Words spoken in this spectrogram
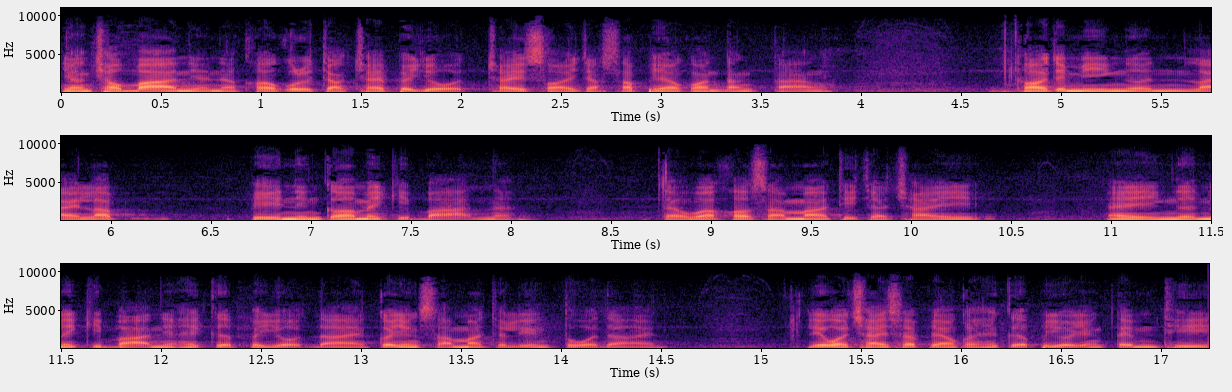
อย่างชาวบ้านเนี่ยนะเขาก็รู้จักใช้ประโยชน์ใช้สอยจากทรัพยากรต่างๆ เขาจะมีเงินรายรับปีหนึ่งก็ไม่กี่บาทนะแต่ว่าเขาสามารถที่จะใช้ ไอ้เงินไม่กี่บาทเนี่ยให้เกิดประโยชน์ได้ ก็ยังสามารถจะเลี้ยงตัวได้ เรียกว่าใช้ทรัพยากรให้เกิดประโยชน์อย่างเต็มที่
